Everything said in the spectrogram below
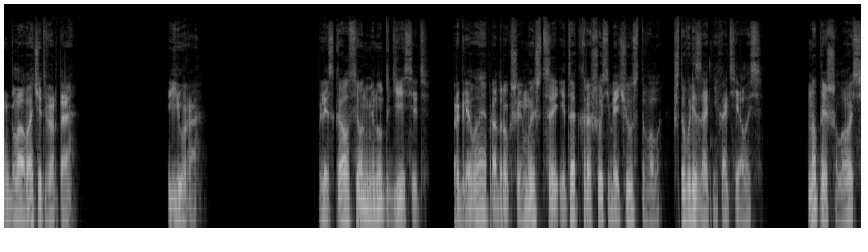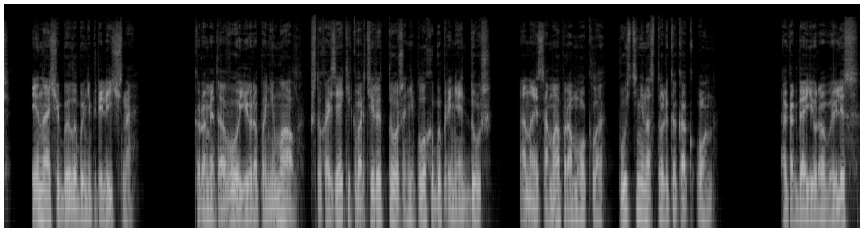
Глава четвертая. Юра. Плескался он минут десять, прогревая продрогшие мышцы и так хорошо себя чувствовал, что вылезать не хотелось. Но пришлось, иначе было бы неприлично. Кроме того, Юра понимал, что хозяйке квартиры тоже неплохо бы принять душ. Она и сама промокла, пусть и не настолько, как он. А когда Юра вылез,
